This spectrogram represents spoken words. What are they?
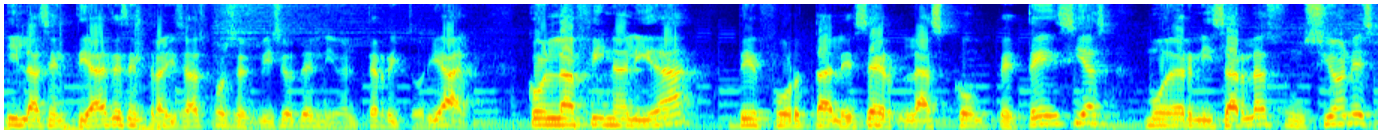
y las entidades descentralizadas por servicios del nivel territorial, con la finalidad de fortalecer las competencias, modernizar las funciones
